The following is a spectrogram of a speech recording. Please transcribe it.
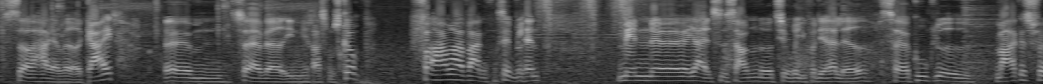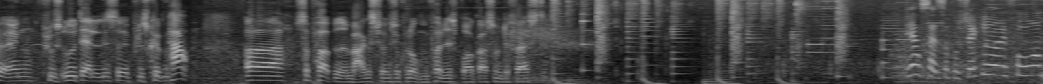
så har jeg været guide, øh, så har jeg været inde i Rasmus Klump for Amagerbanken simpelthen. Men øh, jeg har altid savnet noget teori på det, jeg har lavet, så jeg googlede markedsføring plus uddannelse plus København, og så poppede markedsføringsøkonomen på Niels Brock også som det første. Jeg er salgs- og projektleder i Forum.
